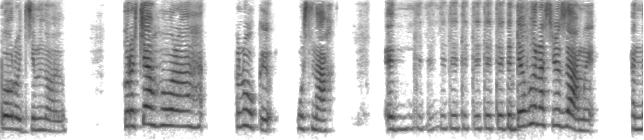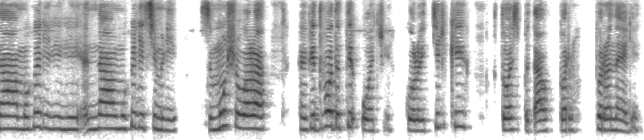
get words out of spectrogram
поруч зі мною. Протягувала руки у снах, дивила сльозами на могилі на могилі землі, змушувала відводити очі, коли тільки хтось питав про, неї.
